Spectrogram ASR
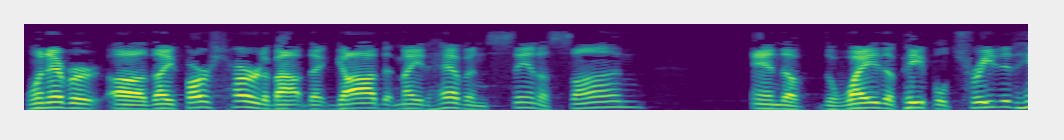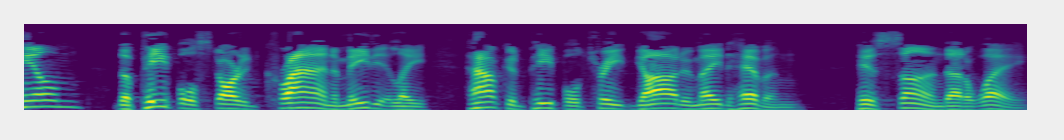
Whenever uh, they first heard about that God that made heaven sent a son, and the, the way the people treated him, the people started crying immediately. How could people treat God who made heaven, his son, that way?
